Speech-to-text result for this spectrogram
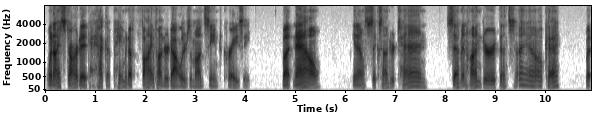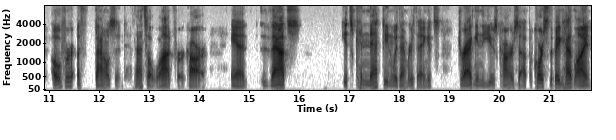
when I started, heck, a payment of $500 a month seemed crazy. But now, you know, 610, 700, that's eh, okay. But over a thousand, that's a lot for a car. And that's, it's connecting with everything. It's dragging the used cars up. Of course, the big headline,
